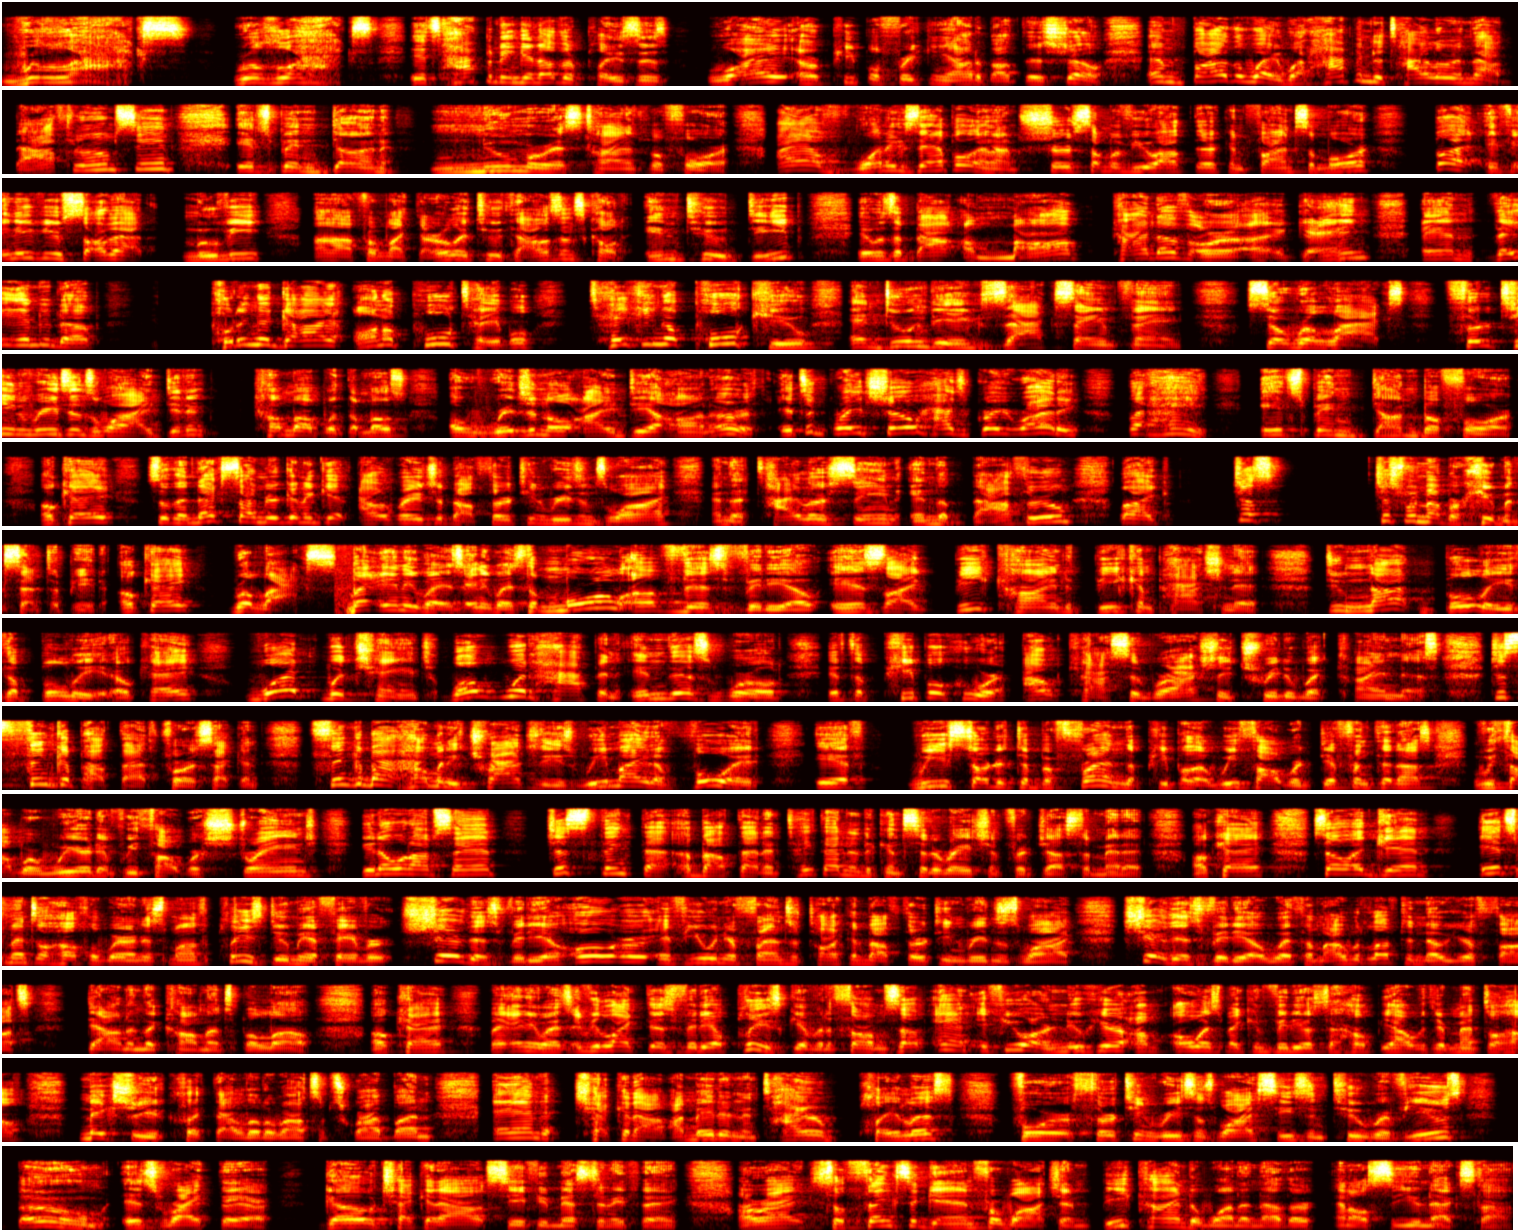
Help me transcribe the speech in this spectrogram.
relax, relax. It's happening in other places. Why are people freaking out about this show? And by the way, what happened to Tyler in that bathroom scene, it's been done numerous times before. I have one example, and I'm sure some of you out there can find some more, but if any of you saw that movie uh, from like the early 2000s called In Too Deep, it was about a mob, kind of, or a gang, and they ended up putting a guy on a pool table, taking a pool cue, and doing the exact same thing. So relax. 13 Reasons Why I didn't come up with the most original idea on earth. It's a great show, has great writing, but hey, it's been done before, okay? So the next time you're gonna get outraged about 13 Reasons Why and the Tyler scene in the bathroom, like, just just remember human centipede, okay? Relax. But anyways, anyways, the moral of this video is like, be kind, be compassionate. Do not bully the bullied, okay? What would change? What would happen in this world if the people who were outcasted were actually treated with kindness? Just think about that for a second. Think about how many tragedies we might avoid if we started to befriend the people that we thought were different than us, we thought were weird, if we thought were strange. You know what I'm saying? Just think that about that and take that into consideration for just a minute, okay? So again, it's Mental Health Awareness Month. Please do me a favor, share this video, or if you and your friends are talking about 13 Reasons Why, share this video with them. I would love to know your thoughts down in the comments below, okay? But anyways, if you like this video, please give it a thumbs up. And if you are new here, I'm always making videos to help you out with your mental health. Make sure you click that little round subscribe button and check it out. I made an entire playlist for 13 Reasons Why Season 2 reviews boom, it's right there. Go check it out, see if you missed anything. All right, so thanks again for watching. Be kind to one another, and I'll see you next time.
